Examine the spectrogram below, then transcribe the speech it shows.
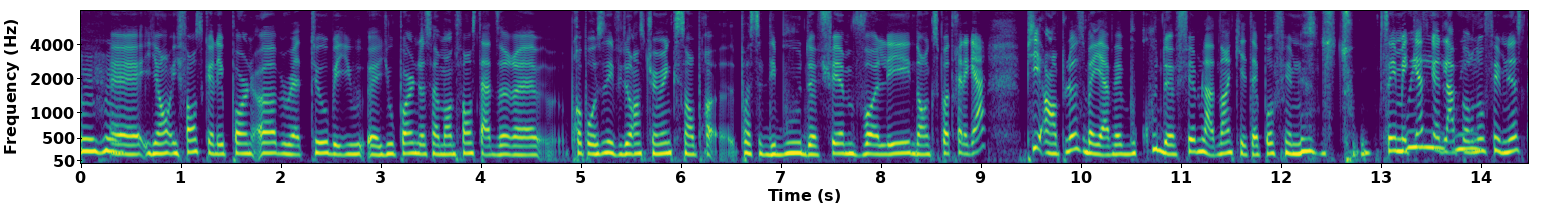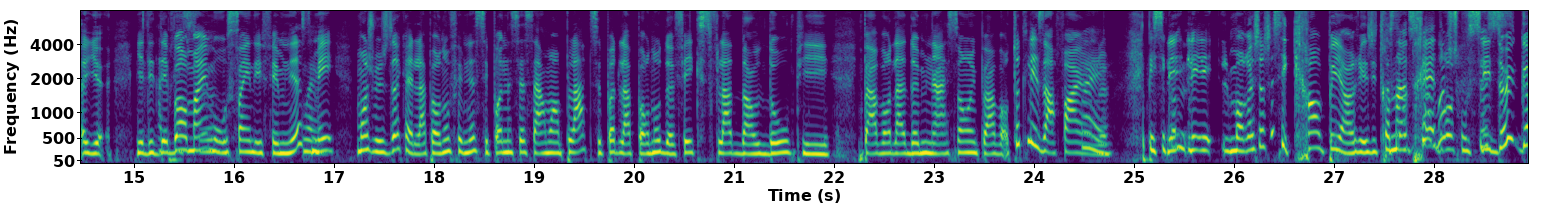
Mm -hmm. euh, ils, ont, ils font ce que les Pornhub, RedTube et you, euh, YouPorn de ce monde font, c'est-à-dire euh, proposer des vidéos en streaming qui sont possibles des bouts de films volés, donc c'est pas très légal. Puis en plus, ben il y avait beaucoup de films là-dedans qui n'étaient pas féministes du tout. T'sais, mais oui, qu'est-ce que de la oui. porno féministe? Il y, a, il y a des Après débats ça. même au sein des féministes, ouais. mais moi, je veux juste dire que de la porno féministe, c'est pas nécessairement plate. C'est pas de la porno de filles qui se flattent dans le dos, puis il peut avoir de la domination, il peut avoir toutes les affaires. Ouais. Puis c'est comme... les, les, mon recherché, c'est crampé en régie. Ça très drôle. Ça, les deux gars,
